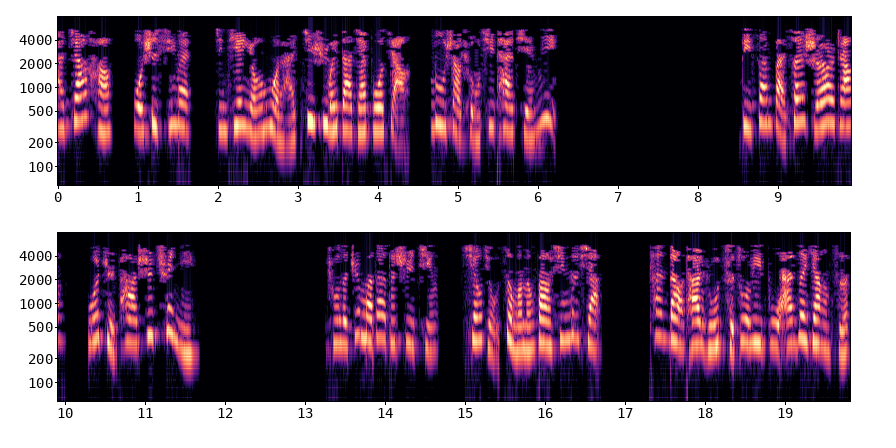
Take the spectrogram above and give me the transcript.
大家好，我是西妹，今天由我来继续为大家播讲《路上宠妻太甜蜜》第三百三十二章。我只怕失去你。出了这么大的事情，萧九怎么能放心的下？看到他如此坐立不安的样子，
